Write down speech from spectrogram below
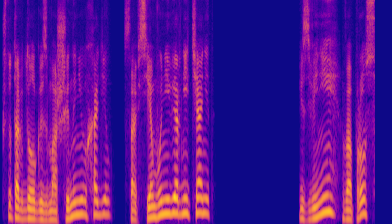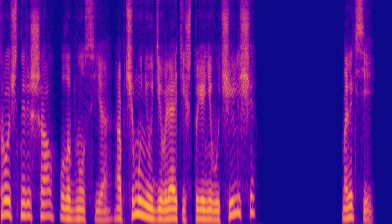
Что так долго из машины не выходил? Совсем в универ не тянет? «Извини, вопрос срочно решал», — улыбнулся я. «А почему не удивляетесь, что я не в училище?» «Алексей,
